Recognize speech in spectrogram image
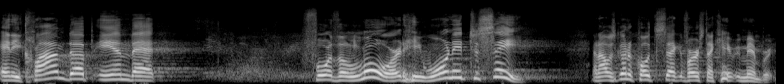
And he climbed up in that for the Lord he wanted to see. And I was going to quote the second verse and I can't remember it.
